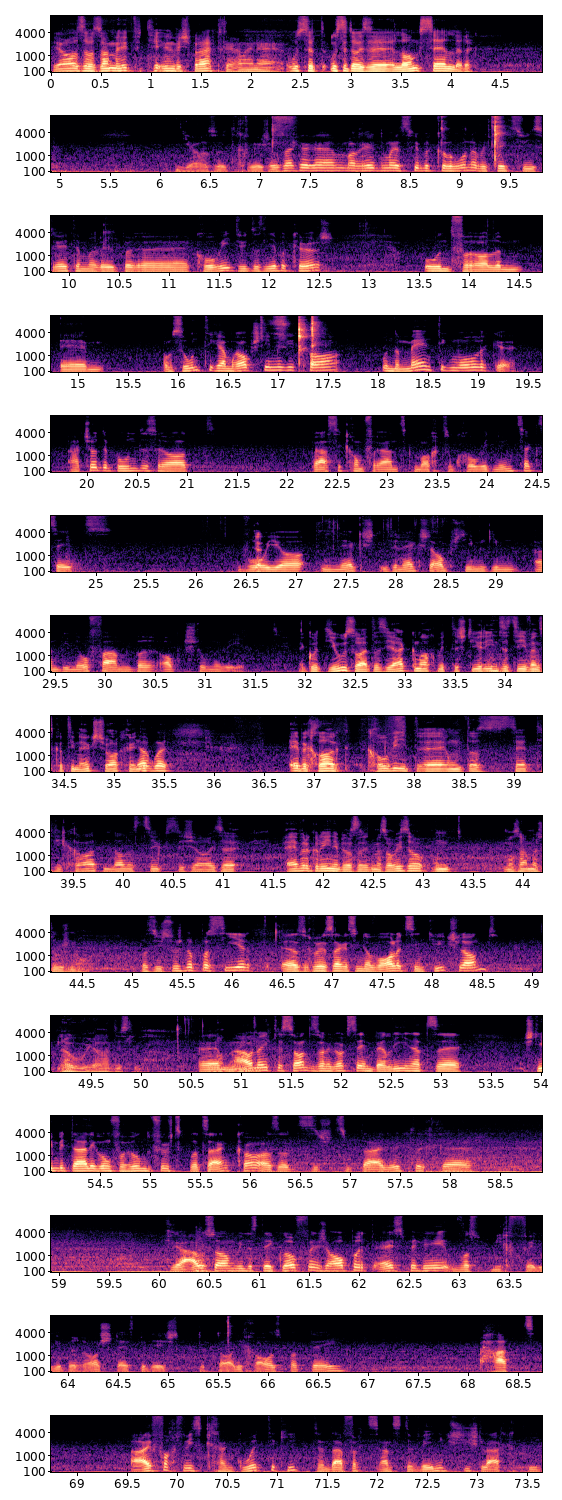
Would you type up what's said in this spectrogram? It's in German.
Ja, also was wollen wir heute für Themen besprechen? Ich meine, ausser, ausser unseren Longseller. Ja, also ich würde schon sagen, äh, reden wir jetzt über Corona, beziehungsweise reden wir über äh, Covid, wie du das lieber hörst. Und vor allem ähm, am Sonntag haben wir Abstimmungen gehabt und am Montagmorgen hat schon der Bundesrat Pressekonferenz gemacht zum Covid-19-Gesetz, wo ja, in, nächst, in der nächsten Abstimmung im Ende November abgestimmt wird. Ja gut, die USO hat das ja auch gemacht mit der Steuerinitiative, wenn es gerade die nächste Woche können. Ja gut, Eben klar, Covid äh, und das Zertifikat und alles Zeugs ist ja unser Evergreen, über das reden wir sowieso. Und was haben wir sonst noch? was ist sonst noch passiert? Also ich würde sagen, es sind noch Wahlen in Deutschland. Oh ja, das... Ähm, Ja, auch noch interessant, das habe ich gerade gesehen, in Berlin hat es eine Stimmbeteiligung von 150 Prozent gehabt. Also das ist zum Teil wirklich äh, grausam, wie das dort gelaufen ist. Aber die SPD, was mich völlig überrascht, die SPD ist eine totale Chaospartei, hat einfach, weil es keinen Guten gibt, haben einfach haben sie den wenigsten Schlechten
